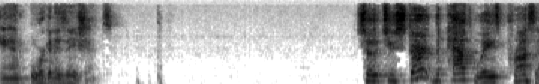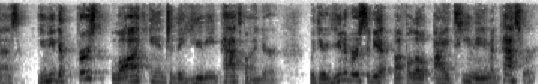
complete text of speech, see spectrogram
and organizations. So to start the Pathways process, you need to first log into the UB Pathfinder with your University at Buffalo IT name and password.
